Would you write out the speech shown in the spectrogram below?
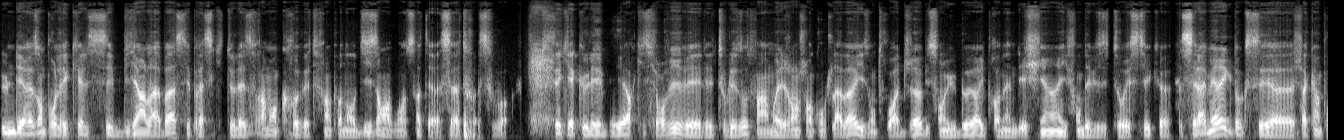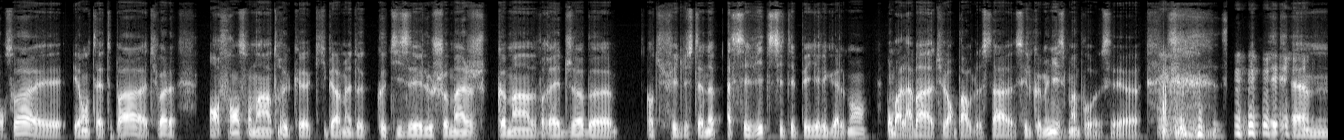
une des raisons pour lesquelles c'est bien là-bas, c'est parce qu'ils te laissent vraiment crever de faim pendant dix ans avant de s'intéresser à toi, souvent. Ce qui fait qu'il y a que les meilleurs qui survivent et tous les autres, enfin, moi, les gens que je rencontre là-bas, ils ont trois jobs, ils sont Uber, ils promènent des chiens, ils font des visites touristiques. C'est l'Amérique, donc c'est euh, chacun pour soi et, et on t'aide pas. Tu vois, en France, on a un truc euh, qui permet de cotiser le chômage comme un vrai job quand tu fais du stand-up assez vite si tu es payé légalement. Bon, bah là-bas, tu leur parles de ça, c'est le communisme hein, pour eux. Euh, euh,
